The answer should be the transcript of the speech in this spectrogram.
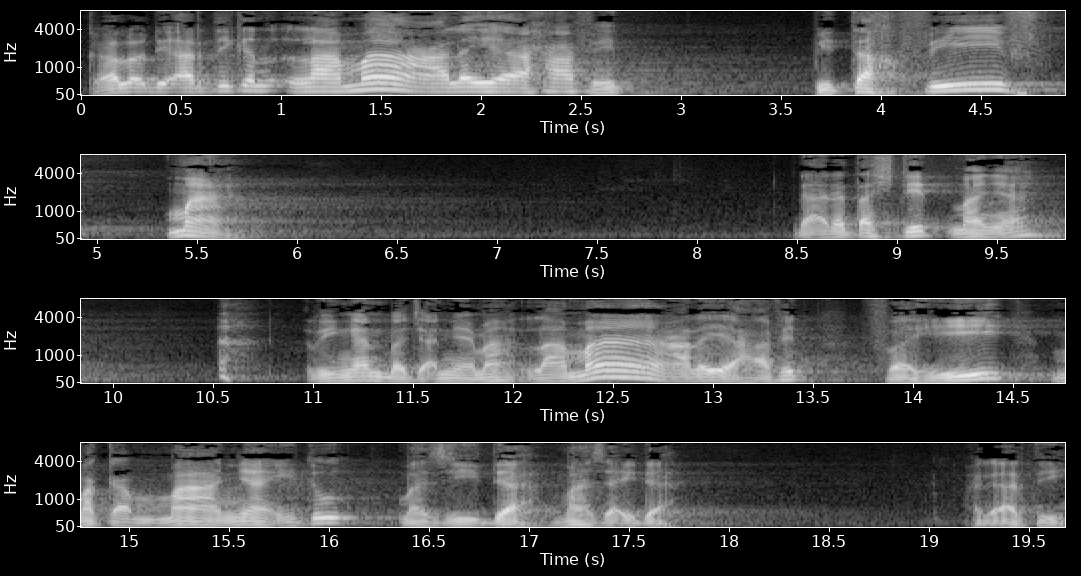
Kalau diartikan lama 'alaiha hafid bitakhfif ma. Tidak ada tasdid mahnya ringan bacaannya mah. Lama alaiya hafid fahi maka ma-nya itu mazidah mahzaidah ada arti?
